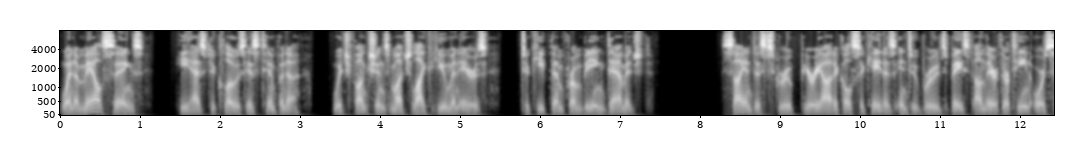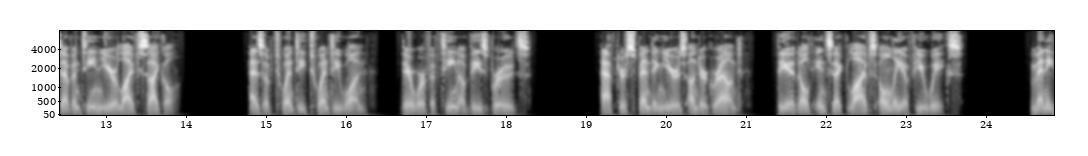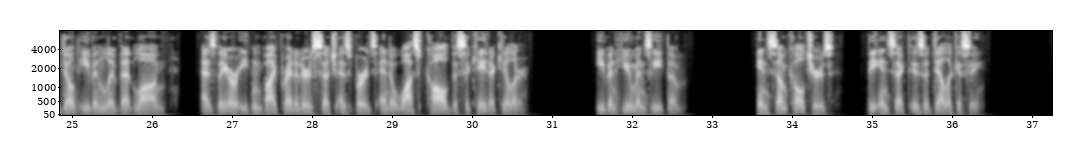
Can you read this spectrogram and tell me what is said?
When a male sings, he has to close his tympana, which functions much like human ears, to keep them from being damaged. Scientists group periodical cicadas into broods based on their 13 or 17 year life cycle. As of 2021, there were 15 of these broods. After spending years underground, the adult insect lives only a few weeks. Many don't even live that long, as they are eaten by predators such as birds and a wasp called the cicada killer. Even humans eat them. In some cultures, the insect is a delicacy.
